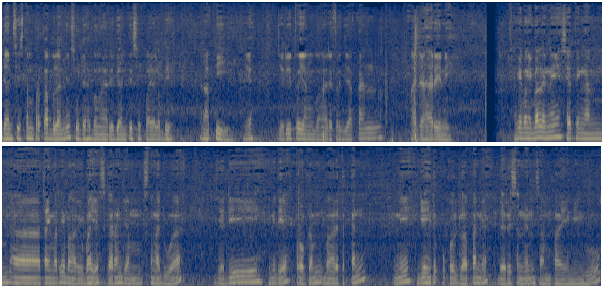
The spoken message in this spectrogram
dan sistem perkabelannya sudah Bang Ari ganti supaya lebih rapi ya. Jadi itu yang Bang Ari kerjakan pada hari ini. Oke Bang Ibal ini settingan uh, timernya Bang Ari ubah ya. Sekarang jam setengah dua. Jadi ini dia program Bang Ari tekan. Ini dia hidup pukul 8 ya dari Senin sampai Minggu.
